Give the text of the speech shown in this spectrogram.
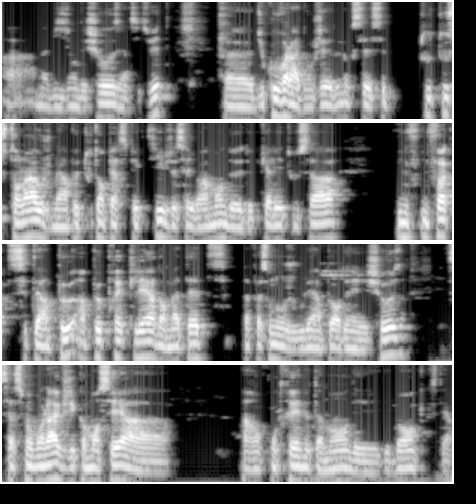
à ma vision des choses et ainsi de suite. Euh, du coup, voilà. Donc, donc c'est tout, tout ce temps-là où je mets un peu tout en perspective. J'essaye vraiment de, de, caler tout ça. Une, une fois que c'était un peu un peu près clair dans ma tête la façon dont je voulais un peu ordonner les choses, c'est à ce moment-là que j'ai commencé à, à rencontrer notamment des, des banques, etc.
